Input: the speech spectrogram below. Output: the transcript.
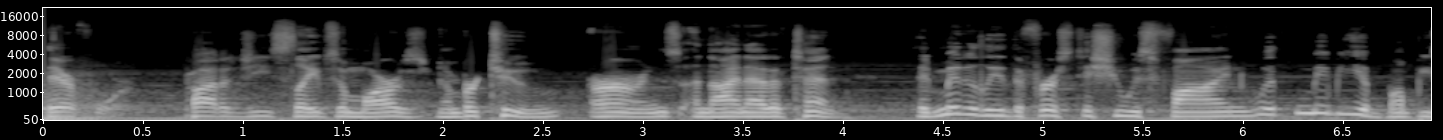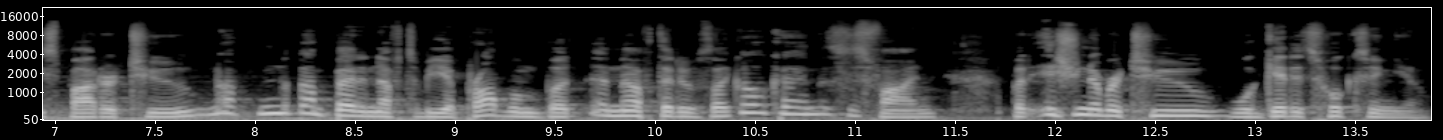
Therefore, Prodigy Slaves of Mars number 2 earns a 9 out of 10. Admittedly, the first issue was fine, with maybe a bumpy spot or two. Not, not bad enough to be a problem, but enough that it was like, okay, this is fine. But issue number 2 will get its hooks in you.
